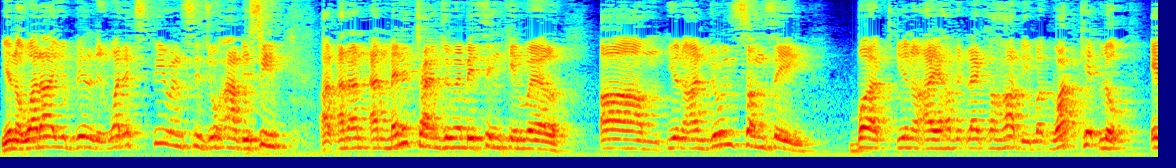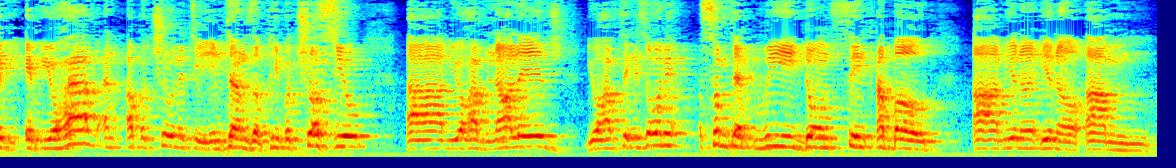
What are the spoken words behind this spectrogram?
You know, what are you building? What experiences you have? You see, and, and, and many times you may be thinking, well, um, you know, I'm doing something, but, you know, I have it like a hobby. But what can, look, if, if you have an opportunity in terms of people trust you, um, you have knowledge, you have things, only sometimes we don't think about, um, you know, you know, um,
